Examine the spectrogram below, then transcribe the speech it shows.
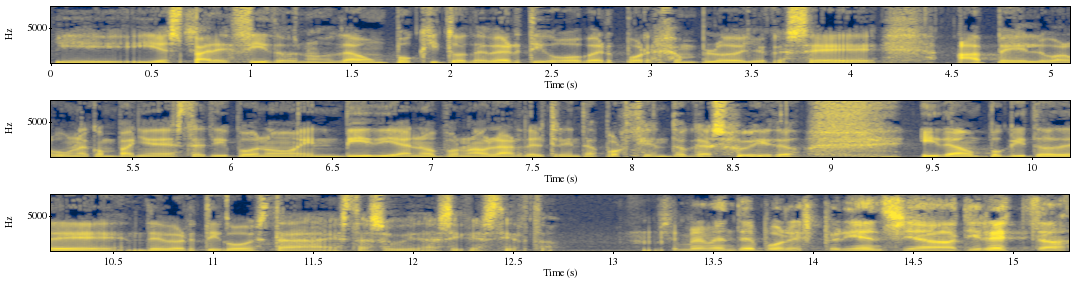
y, y, es parecido, ¿no? Da un poquito de vértigo ver, por ejemplo, yo que sé, Apple o alguna compañía de este tipo, ¿no? Nvidia, ¿no? Por no hablar del 30% que ha subido. Y da un poquito de, de vértigo esta, esta subida, así que es cierto. Simplemente por experiencia directa,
